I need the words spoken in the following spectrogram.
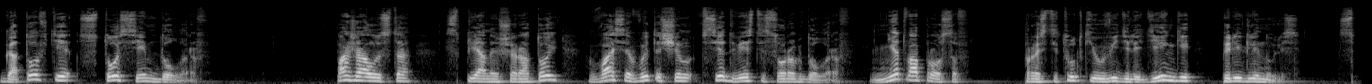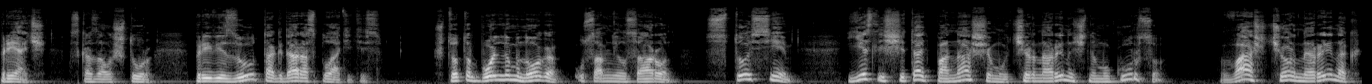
«Готовьте 107 долларов». «Пожалуйста», с пьяной широтой Вася вытащил все 240 долларов. «Нет вопросов». Проститутки увидели деньги, переглянулись. «Спрячь», — сказал Штур. «Привезу, тогда расплатитесь». «Что-то больно много», — усомнился Арон. «Сто семь. Если считать по нашему чернорыночному курсу, ваш черный рынок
